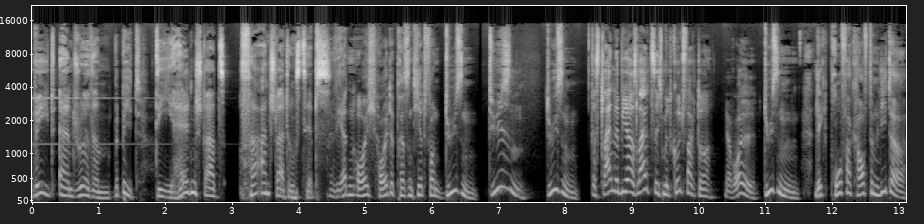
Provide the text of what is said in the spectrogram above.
Beat and Rhythm. Beat. Die Heldenstadt Veranstaltungstipps. Werden euch heute präsentiert von Düsen. Düsen? Düsen. Das kleine Bier aus Leipzig mit Kultfaktor. Jawohl. Düsen legt pro verkauftem Liter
